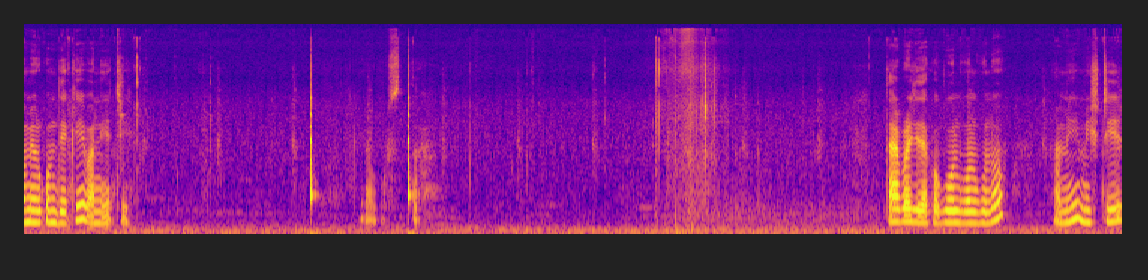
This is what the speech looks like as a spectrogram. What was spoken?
আমি ওরকম দেখে বানিয়েছি। অবস্থা তারপরে যে দেখো গোল গোলগুলো আমি মিষ্টির,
